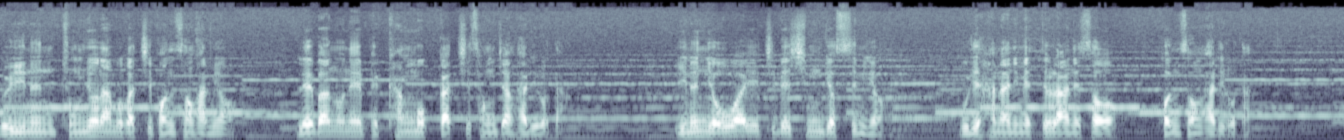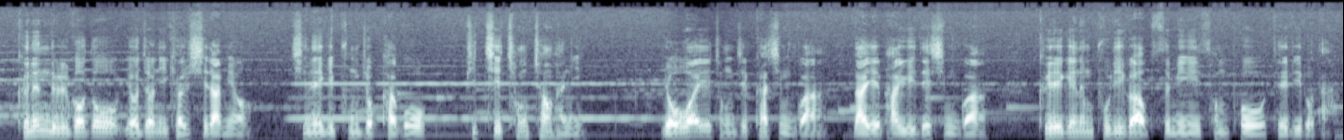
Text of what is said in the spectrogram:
의인은 종려나무같이 번성하며 레바논의 백항목같이 성장하리로다. 이는 여호와의 집에 심겼으며 우리 하나님의 뜰 안에서 번성하리로다. 그는 늙어도 여전히 결실하며 진액이 풍족하고 빛이 청청하니 여호와의 정직하심과 나의 바위 되심과 그에게는 불의가 없음이 선포되리로다.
